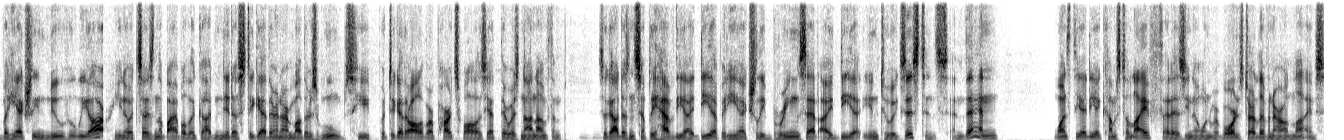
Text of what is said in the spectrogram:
but he actually knew who we are. You know, it says in the Bible that God knit us together in our mother's wombs. He put together all of our parts while as yet there was none of them. So God doesn't simply have the idea, but he actually brings that idea into existence. And then once the idea comes to life, that is, you know, when we're born and start living our own lives,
